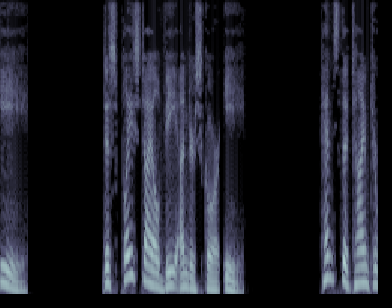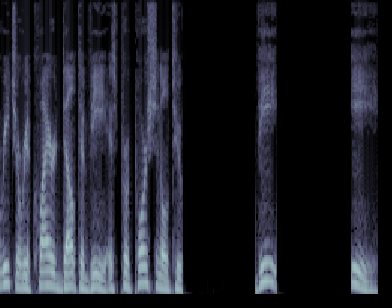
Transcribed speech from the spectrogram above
e v underscore e. Hence, the time to reach a required delta v is proportional to v e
